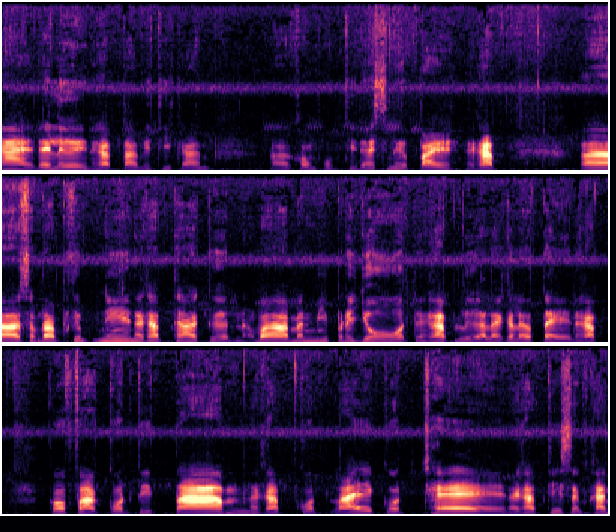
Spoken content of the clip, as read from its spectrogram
ง่าย ๆ ได้เลยนะครับ ตามวิธีการ ของผมที่ได้เสนอไปนะครับอ่าสำหรับคลิปนี้นะครับถ้าเกิดว่ามันมีประโยชน์นะครับ หรืออะไรก็แล้วแต่นะครับ ก็ฝากกดติดตามนะครับ กดไลค์กดแชร์นะครับ ที่สำคัญ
